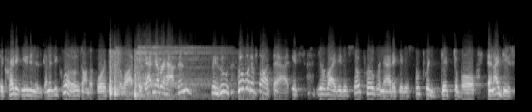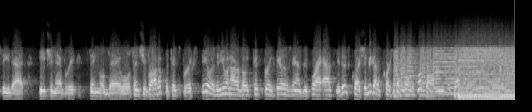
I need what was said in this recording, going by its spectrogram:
the credit union is going to be closed on the 4th of July. Because that never happened. I mean, who, who would have thought that? It's, you're right. It is so programmatic. It is so predictable. And I do see that each and every single day. Well, since you brought up the Pittsburgh Steelers, and you and I are both Pittsburgh Steelers fans, before I ask you this question, we got, of course, we got to roll the football music.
